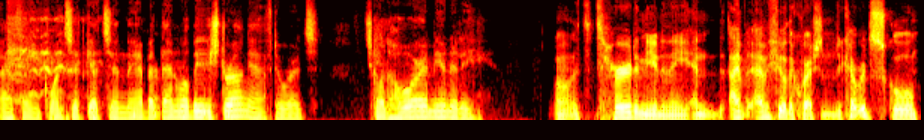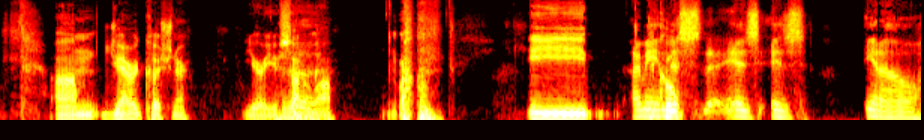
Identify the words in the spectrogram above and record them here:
I think once it gets in there, but then we'll be strong afterwards. It's called whore immunity. Well, it's, it's herd immunity, and I have, I have, a few other questions. We covered school. Um, Jared Kushner, your your son-in-law. Uh, he. I mean, co- this is is, you know,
